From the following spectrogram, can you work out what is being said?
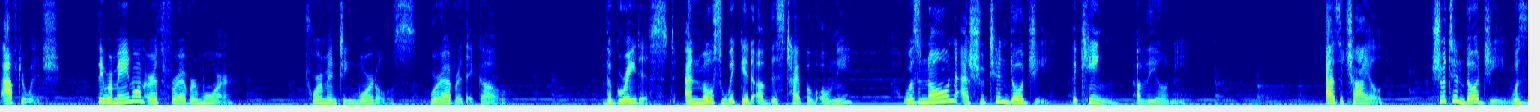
after which, they remain on earth forevermore, tormenting mortals wherever they go. The greatest and most wicked of this type of Oni was known as Shuten Doji, the king of the Oni. As a child, Shuten Doji was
